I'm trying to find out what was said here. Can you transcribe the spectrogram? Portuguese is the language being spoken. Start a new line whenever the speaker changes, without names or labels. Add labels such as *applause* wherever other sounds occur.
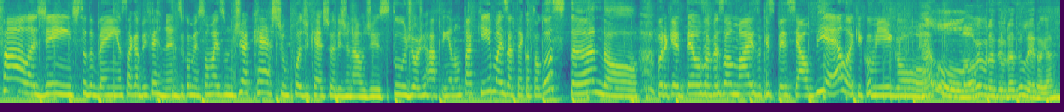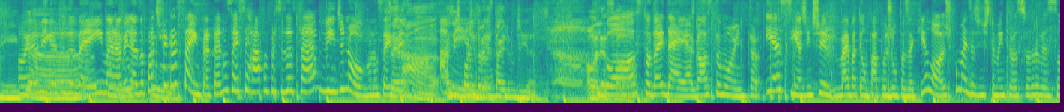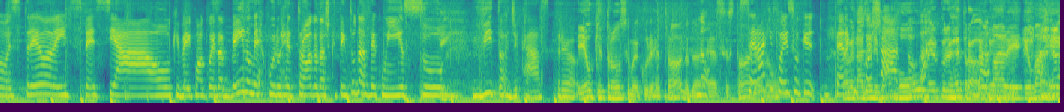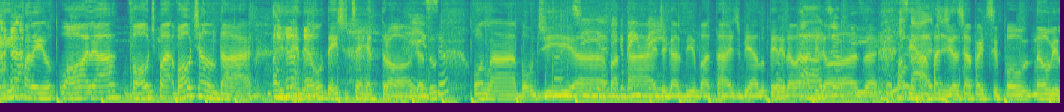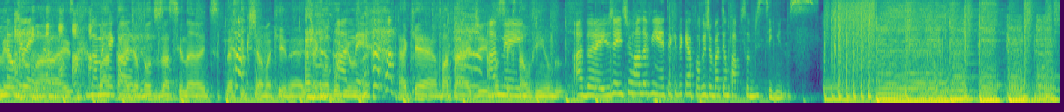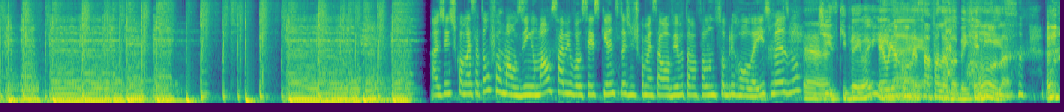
Fala, gente, tudo bem? Eu sou a Gabi Fernandes e começou mais um DiaCast, um podcast original de estúdio. Hoje Rafinha não tá aqui, mas até que eu tô gostando, porque temos uma pessoa mais do que especial, Biela, aqui comigo.
Hello, meu Brasil brasileiro. Oi, amiga.
Oi, amiga, tudo bem? Maravilhosa. Pode ficar sempre. Até não sei se Rafa precisa até vir de novo. Não sei se.
Será? A gente pode entrevistar ele um dia. Olha só.
Gosto da ideia, gosto muito. E assim, a gente vai bater um papo juntas aqui, lógico, mas a gente também trouxe outra pessoa extremamente especial, que veio com uma coisa bem no Mercúrio retrógrado, acho que tem tudo a ver com isso.
Sim.
Vitor de Castro.
Eu que trouxe o Mercúrio Retrógrado?
Não,
Essa história?
será
não?
que foi isso que. Pera
Na
que
verdade,
ficou
ele
chato.
barrou o Mercúrio Retrógrado.
Eu barrei, eu barrei, eu falei, olha, volte, pa- volte a andar, *laughs* entendeu? Deixe de ser retrógrado.
Isso.
Olá, bom dia.
dia,
boa
amiga,
tarde. Gabi, boa tarde, Bielo Pereira
Boa tarde,
maravilhosa. Se. Rafa Dias já participou, não me lembro,
me lembro.
mais.
Não
boa tarde a todos os assinantes. Não é assim que chama aqui, né? Isso é *laughs* Globo News, né? Aqui é boa tarde, você
Amei.
que está ouvindo.
Adorei. Gente, roda a vinheta que daqui a pouco gente vai bater um papo sobre signos. A gente começa tão formalzinho, mal sabem vocês que antes da gente começar ao vivo eu tava falando sobre rola, é isso mesmo?
É.
Diz que veio aí.
Eu ia
né?
começar falando
Tava bem
rola.
feliz.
